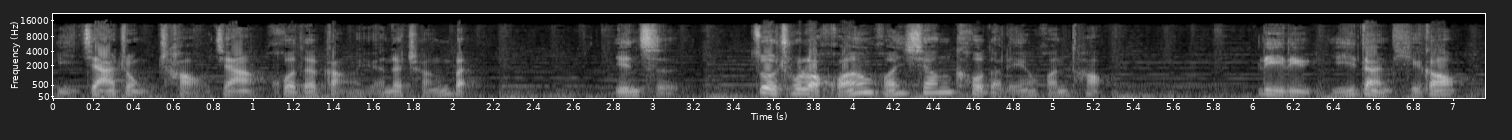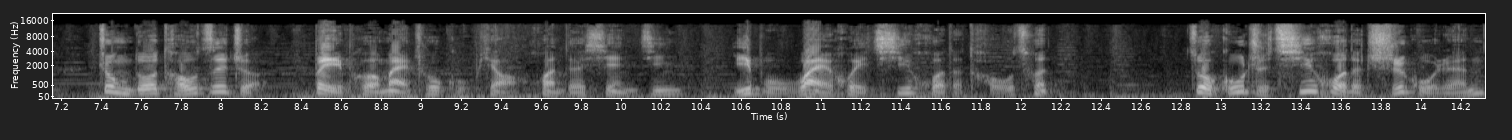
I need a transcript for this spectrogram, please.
以加重炒家获得港元的成本。因此，做出了环环相扣的连环套。利率一旦提高，众多投资者被迫卖出股票换得现金，以补外汇期货的头寸。做股指期货的持股人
